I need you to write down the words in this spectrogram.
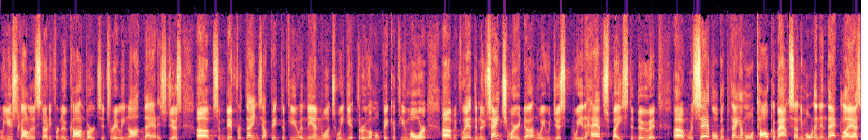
we used to call it a study for new converts. It's really really not that. It's just um, some different things. I picked a few, and then once we get through, I'm going to pick a few more. Um, if we had the new sanctuary done, we would just we'd have space to do it um, with several. But the thing I'm going to talk about Sunday morning in that class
